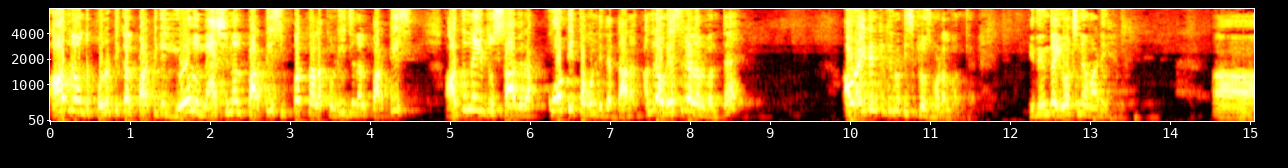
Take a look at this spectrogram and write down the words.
ಆದ್ರೆ ಒಂದು ಪೊಲಿಟಿಕಲ್ ಪಾರ್ಟಿಗೆ ಏಳು ನ್ಯಾಷನಲ್ ಪಾರ್ಟೀಸ್ ಇಪ್ಪತ್ನಾಲ್ಕು ರೀಜನಲ್ ಪಾರ್ಟೀಸ್ ಹದಿನೈದು ಸಾವಿರ ಕೋಟಿ ತಗೊಂಡಿದೆ ದಾನ. ಅಂದ್ರೆ ಅವ್ರ ಹೆಸರು ಹೇಳಲ್ವಂತೆ? ಅವ್ರ ಐಡೆಂಟಿಟಿನೂ ಡಿಸ್ಕ್ಲೋಸ್ ಮಾಡಲ್ವಂತೆ. ಇದರಿಂದ ಯೋಚನೆ ಮಾಡಿ. ಆ,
